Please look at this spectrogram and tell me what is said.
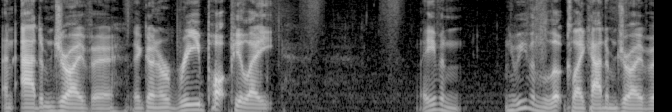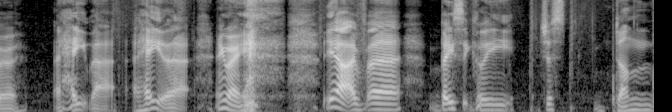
and Adam Driver. They're going to repopulate. They even you even look like Adam Driver. I hate that. I hate that. Anyway, yeah, I've uh, basically just done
